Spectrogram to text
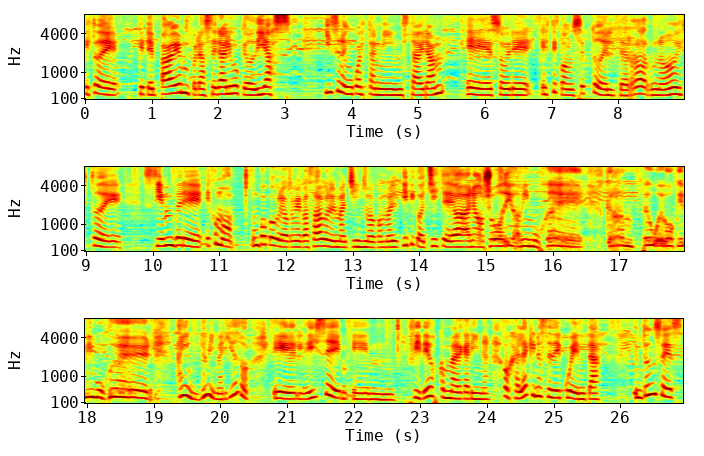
Esto de que te paguen por hacer algo que odias. Hice una encuesta en mi Instagram eh, sobre este concepto del terror, ¿no? Esto de siempre, es como un poco lo que me pasaba con el machismo, como el típico chiste de, ah, no, yo odio a mi mujer, que rompe huevo que mi mujer. Ay, no, mi marido eh, le hice em, fideos con margarina, ojalá que no se dé cuenta. Entonces,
